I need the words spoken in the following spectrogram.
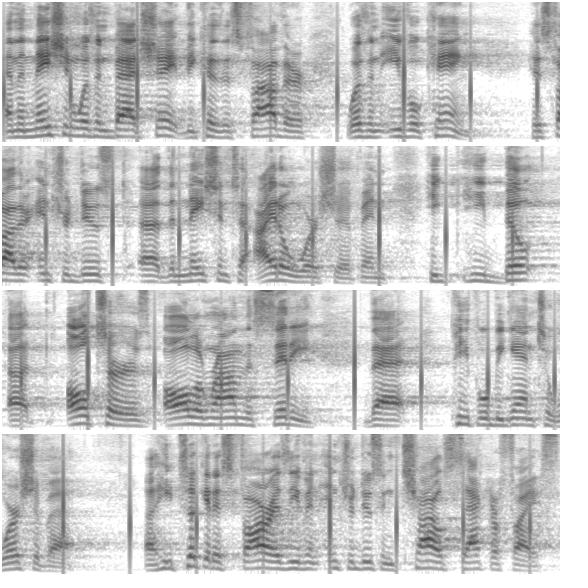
And the nation was in bad shape because his father was an evil king. His father introduced uh, the nation to idol worship, and he, he built uh, altars all around the city that people began to worship at. Uh, he took it as far as even introducing child sacrifice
